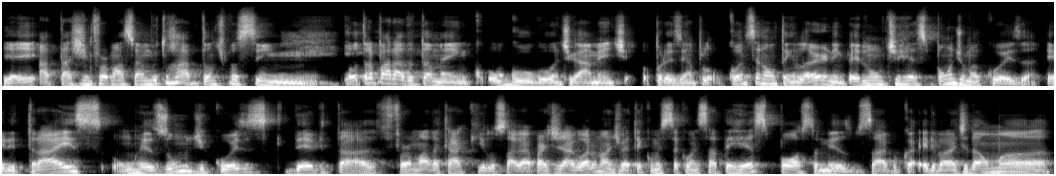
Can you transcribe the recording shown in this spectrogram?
E aí a taxa de informação é muito rápida. Então, tipo assim, outra parada também, o Google antigamente, por exemplo, quando você não tem learning, ele não te responde uma coisa. Ele traz um resumo de coisas que deve estar formada com aquilo, sabe? A partir de agora, não, a gente vai ter que começar, começar a ter resposta mesmo, sabe? Ele vai te dar uma.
